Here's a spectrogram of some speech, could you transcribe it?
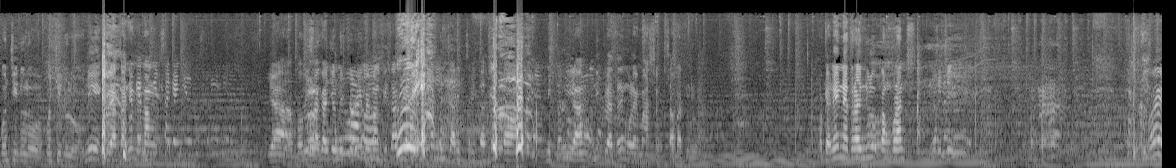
kunci dulu, kunci dulu. Ini kelihatannya memang pemirsa Ganjil Misteri ini. ya pemirsa Gajil Misteri memang kita biasanya kan mencari cerita-cerita misteri ya. Ini kelihatannya mulai masuk. Sabar dulu. Oke, ini netralin dulu Kang Pran. Cici. Woi.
